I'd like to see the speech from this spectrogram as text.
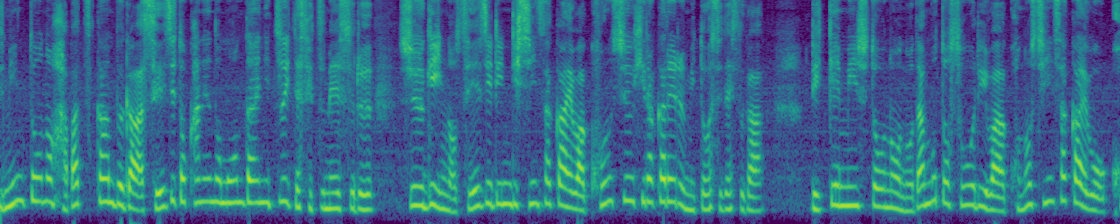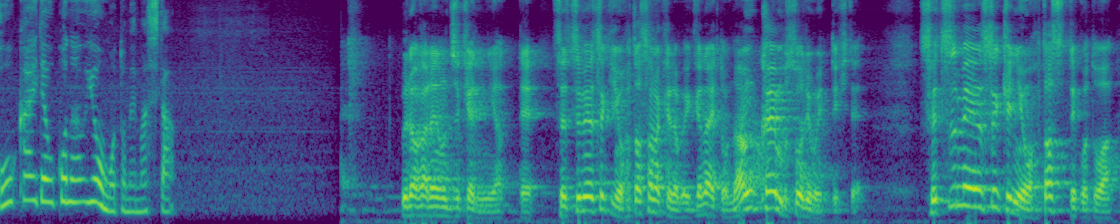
自民党の派閥幹部が政治と金の問題について説明する衆議院の政治倫理審査会は今週開かれる見通しですが、立憲民主党の野田元総理はこの審査会を公開で行うよう求めました。裏金の事件にあって、説明責任を果たさなければいけないと何回も総理も言ってきて、説明責任を果たすってことは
